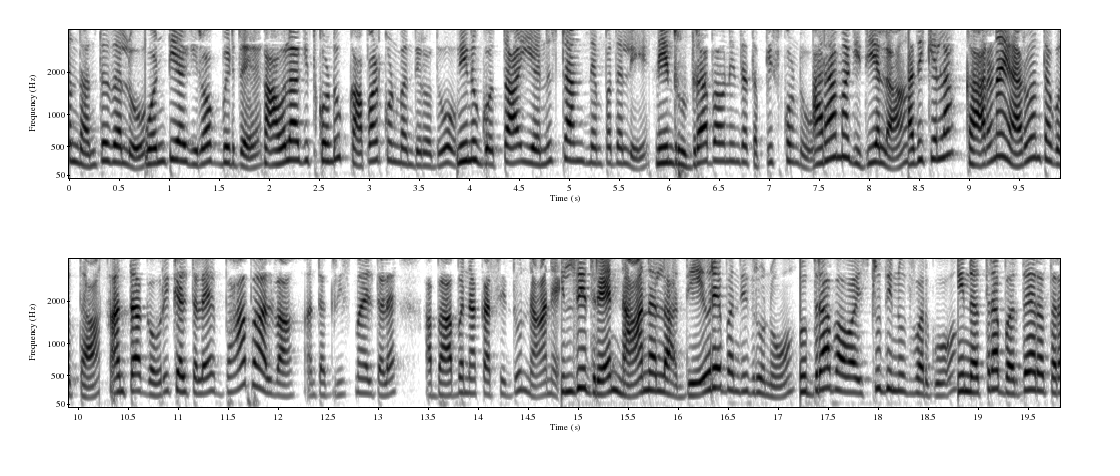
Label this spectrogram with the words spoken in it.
ಒಂದ್ ಹಂತದಲ್ಲೂ ಒಂಟಿಯಾಗಿರೋಕ್ ಬಿಡ್ದೆ ಕಾವಲಾಗಿತ್ಕೊಂಡು ಕಾಪಾಡ್ಕೊಂಡ್ ಬಂದಿರೋದು ನೀನು ಗೊತ್ತಾ ಈ ಅನುಷ್ಠಾನದ ನೆಪದಲ್ಲಿ? ನೀನ್ ರುದ್ರಾಭಾವನಿಂದ ತಪ್ಪಿಸ್ಕೊಂಡು ಆರಾಮಾಗಿದೆಯಲ್ಲ ಅದಕ್ಕೆಲ್ಲ ಕಾರಣ ಯಾರು ಅಂತ ಗೊತ್ತಾ? ಅಂತ ಗೌರಿ ಕೇಳ್ತಾಳೆ, ಬಾಬಾ ಅಲ್ವಾ? ಅಂತ ಗ್ರೀಸ್ಮಾ ಹೇಳ್ತಾಳೆ, ಆ ಬಾಬನ ಕರ್ಸಿದ್ದು ನಾನೇ. ಇಲ್ದಿದ್ರೆ ನಾನಲ್ಲ, ದೇವ್ರೇ ಬಂದಿದ್ರು ರುದ್ರಾಭಾವ ಇಷ್ಟು ದಿನದವರೆಗೂ ನಿನ್ನ ಹತ್ರ ಬರ್ದೇ ಇರೋ ತರ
